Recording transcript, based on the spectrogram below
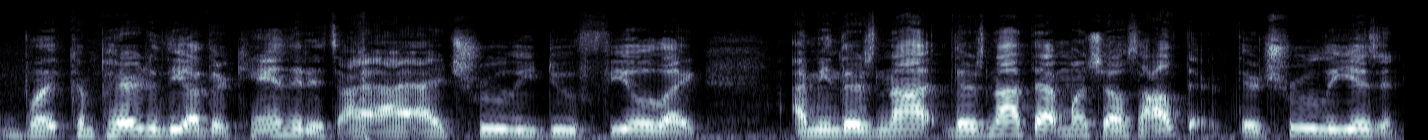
but compared to the other candidates, I, I, I truly do feel like I mean, there's not there's not that much else out there. There truly isn't.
